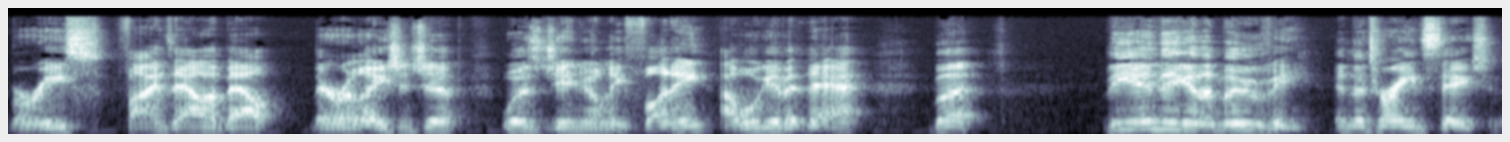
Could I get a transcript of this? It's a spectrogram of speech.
Maurice, finds out about their relationship was genuinely funny. I will give it that. But the ending of the movie in the train station.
